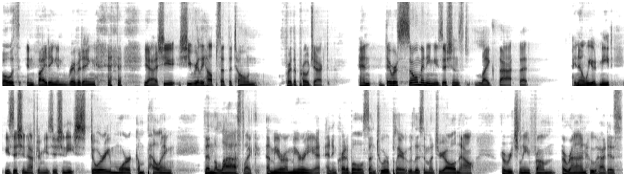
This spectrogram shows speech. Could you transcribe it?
both inviting and riveting. yeah, she she really helped set the tone for the project. And there were so many musicians like that that you know we would meet musician after musician, each story more compelling than the last. Like Amir Amiri, an incredible santoor player who lives in Montreal now, originally from Iran, who had his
